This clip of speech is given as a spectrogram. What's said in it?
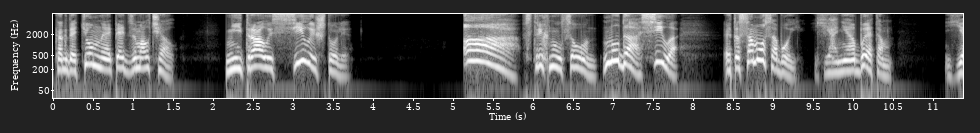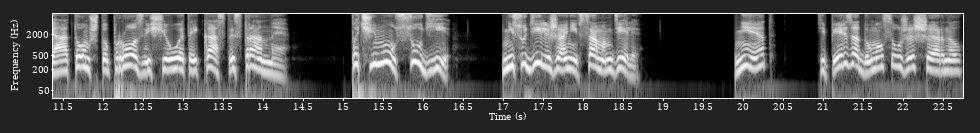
когда темный опять замолчал. «Нейтралы с силой, что ли?» а, встряхнулся он. «Ну да, сила! Это само собой. Я не об этом. Я о том, что прозвище у этой касты странное. Почему судьи? Не судили же они в самом деле?» «Нет», — теперь задумался уже Шернелл.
